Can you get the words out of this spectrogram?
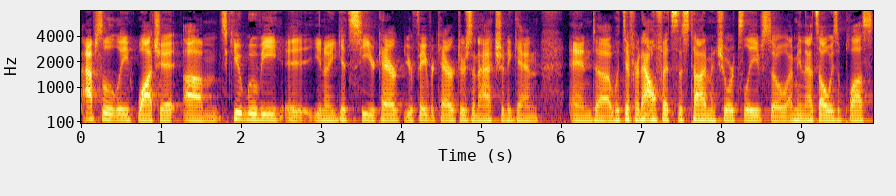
absolutely, watch it. Um, it's a cute movie. It- you know, you get to see your character, your favorite characters in action again, and uh, with different outfits this time and short sleeves. So, I mean, that's always a plus.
